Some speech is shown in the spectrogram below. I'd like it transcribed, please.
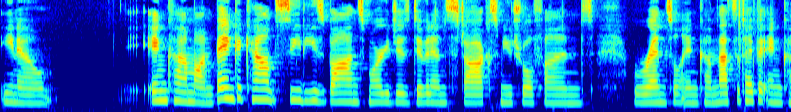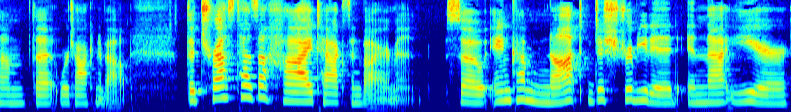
you know, income on bank accounts, CDs, bonds, mortgages, dividends, stocks, mutual funds, rental income. That's the type of income that we're talking about. The trust has a high tax environment. So, income not distributed in that year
